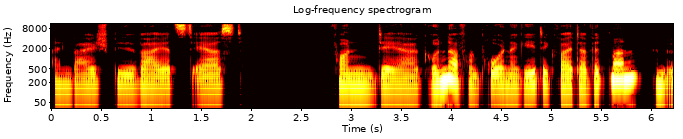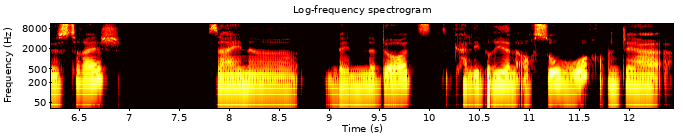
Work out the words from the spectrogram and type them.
ein Beispiel war jetzt erst von der Gründer von Pro Energetik, Walter Wittmann in Österreich. Seine Wände dort kalibrieren auch so hoch und der,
